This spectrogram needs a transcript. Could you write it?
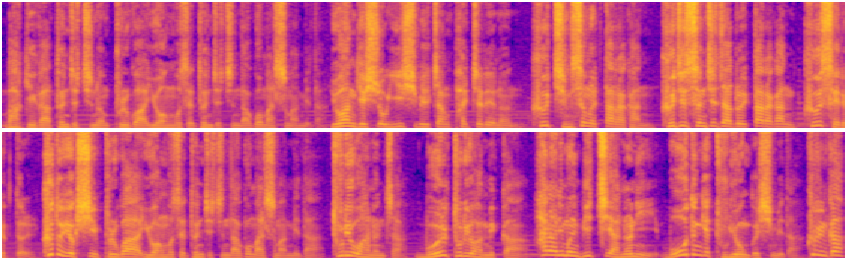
마귀가 던져지는 불과 요한못에 던져진다고 말씀합니다. 요한계시록 21장 8절에는 그 짐승을 따라간 거짓 선지자를 따라간 그 세력들, 그도 역시 불과 유황못에 던져진다고 말씀합니다. 두려워하는 자, 뭘 두려워합니까? 하나님을 믿지 않으니 모든 게 두려운 것입니다. 그러니까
